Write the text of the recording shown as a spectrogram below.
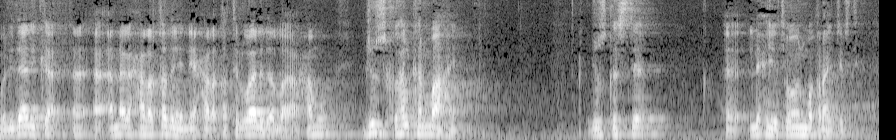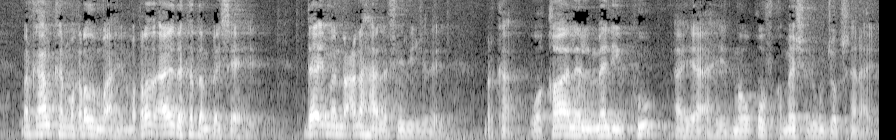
walidalika anaga xalaqadeeni xalaqat alwaalid allah yarxamu jusku halkan ma ahayn juz kaste lix iyo toban maqraa jirta marka halkan maqradu ma ahayn maqrada aayadda ka dambaysay ahayd daa'iman macnaha la fiiri jiray marka waqaala almaliku ayaa ahayd mawquufka meesha lagu joogsanayo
